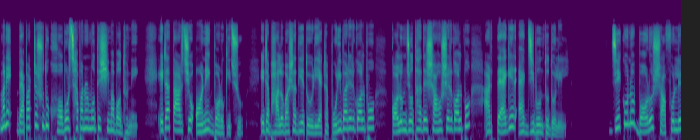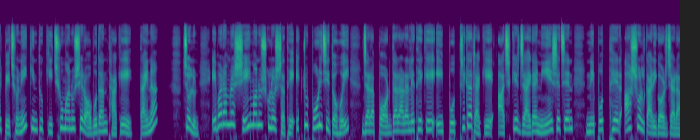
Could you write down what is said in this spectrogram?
মানে ব্যাপারটা শুধু খবর ছাপানোর মধ্যে সীমাবদ্ধ নেই। এটা তার চেয়ে অনেক বড় কিছু। এটা ভালোবাসা দিয়ে তৈরি একটা পরিবারের গল্প, কলম যোদ্ধাদের সাহসের গল্প আর ত্যাগের এক জীবন্ত দলিল। যে কোনো বড় সাফল্যের পেছনেই কিন্তু কিছু মানুষের অবদান থাকে, তাই না? চলুন, এবার আমরা সেই মানুষগুলোর সাথে একটু পরিচিত হই, যারা পর্দার আড়ালে থেকে এই পত্রিকাটাকে আজকের জায়গায় নিয়ে এসেছেন নেপথ্যের আসল কারিগর যারা।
